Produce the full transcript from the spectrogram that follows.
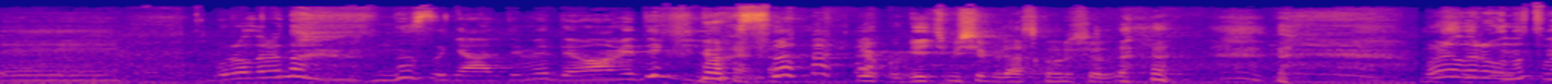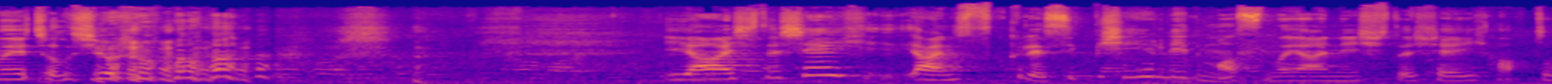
E, buralara nasıl geldiğime devam edeyim mi yoksa Yok o geçmişi biraz konuşalım. buraları unutmaya çalışıyorum. Ya işte şey yani klasik bir şehirliydim aslında yani işte şey hafta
